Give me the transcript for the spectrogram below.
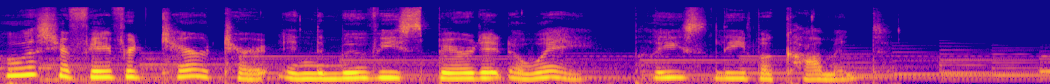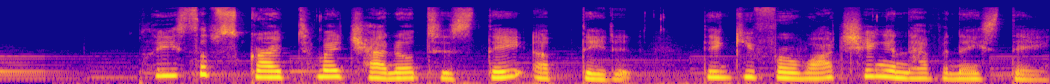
Who is your favorite character in the movie Spirited Away? Please leave a comment. Please subscribe to my channel to stay updated. Thank you for watching and have a nice day.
